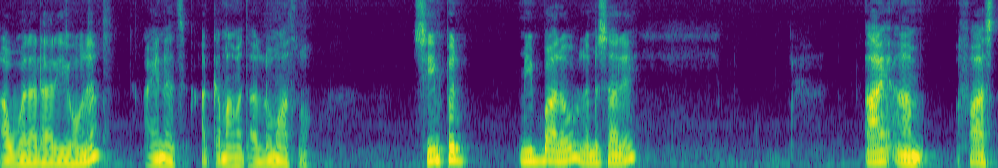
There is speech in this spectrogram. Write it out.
አወዳዳሪ የሆነ አይነት አቀማመጥ አለው ማለት ነው። simple የሚባለው ለምሳሌ I am fast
